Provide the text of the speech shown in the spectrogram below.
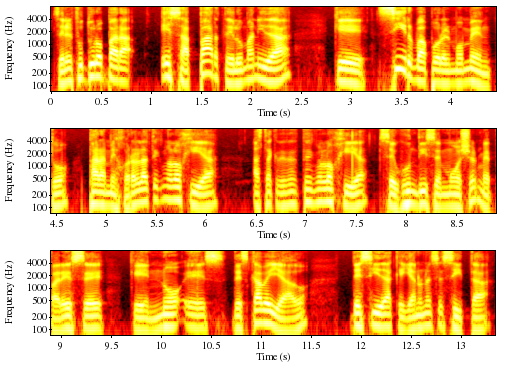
será el futuro para esa parte de la humanidad que sirva por el momento para mejorar la tecnología hasta que la tecnología, según dice Mosher, me parece que no es descabellado, decida que ya no necesita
